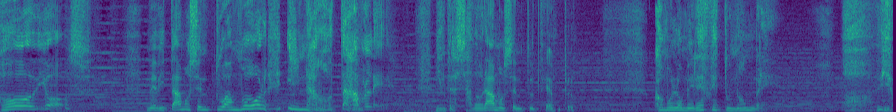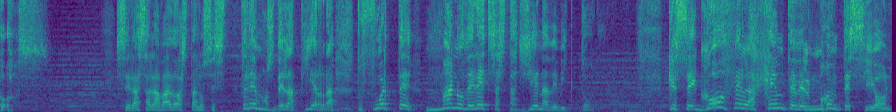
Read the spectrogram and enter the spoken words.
Oh Dios, meditamos en tu amor inagotable mientras adoramos en tu templo, como lo merece tu nombre. Oh Dios, serás alabado hasta los extremos de la tierra. Tu fuerte mano derecha está llena de victoria. Que se goce la gente del monte Sión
